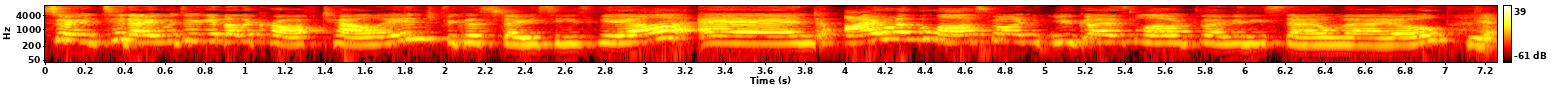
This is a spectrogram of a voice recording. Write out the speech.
So today we're doing another craft challenge because Stacey's here and I won the last one. You guys loved my mini snail mail. Yeah,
